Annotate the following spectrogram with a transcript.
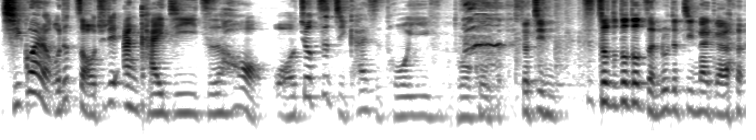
奇怪了，我就走出去按开机之后，我就自己开始脱衣服、脱裤子，就进，走走走走，整路就进那个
